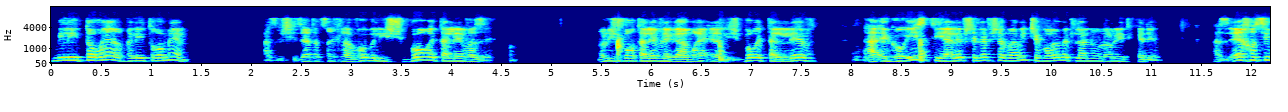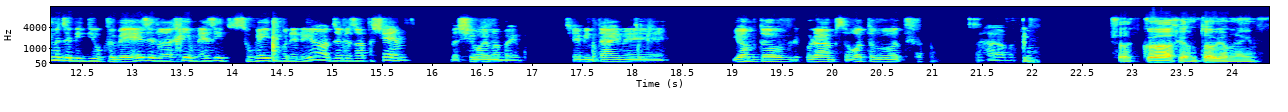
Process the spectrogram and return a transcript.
מלהתעורר ולהתרומם. אז בשביל זה אתה צריך לבוא ולשבור את הלב הזה. לא לשבור את הלב לגמרי, אלא לשבור את הלב האגואיסטי, הלב של נפש הבעמית שגורמת לנו לא להתקדם. אז איך עושים את זה בדיוק, ובאיזה דרכים, איזה סוגי התבוננויות, זה בעזרת השם בשיעורים הבאים. שיהיה בינתיים אה, יום טוב לכולם, בשורות טובות. יישר כוח, יום טוב, יום נעים.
